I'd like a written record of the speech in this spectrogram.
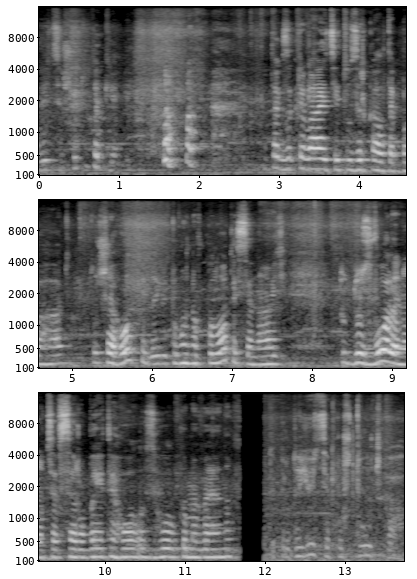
Дивіться, що тут таке? Так закривається і тут зеркал так багато. Тут ще голки дають, то можна вколотися навіть. Тут дозволено це все робити з голками вену. Продаються по штучках.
